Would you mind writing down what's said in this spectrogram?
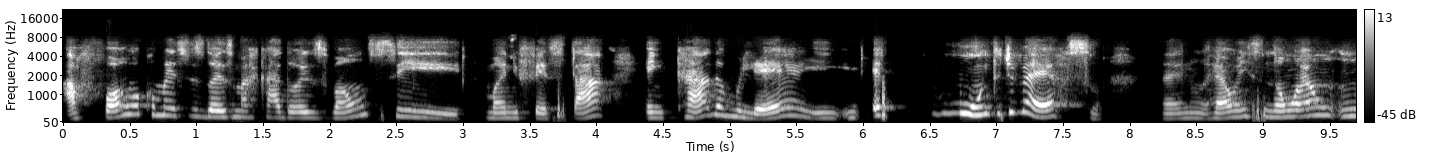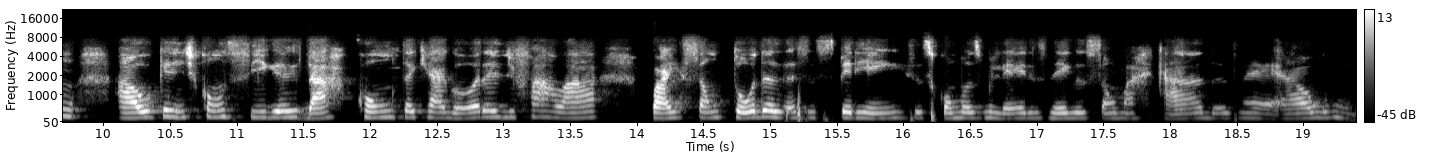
a forma como esses dois marcadores vão se manifestar em cada mulher é muito diverso. Né? Não, realmente não é um, um, algo que a gente consiga dar conta que agora de falar quais são todas essas experiências, como as mulheres negras são marcadas, né? é algo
